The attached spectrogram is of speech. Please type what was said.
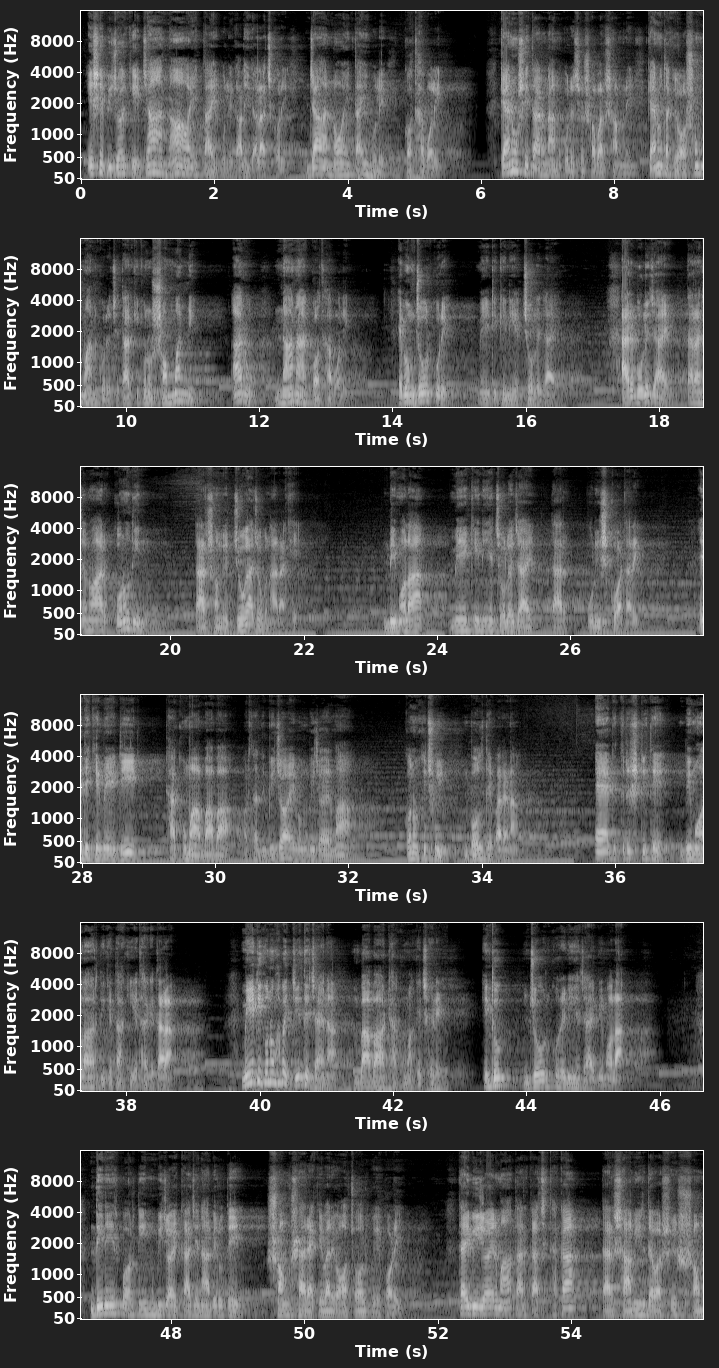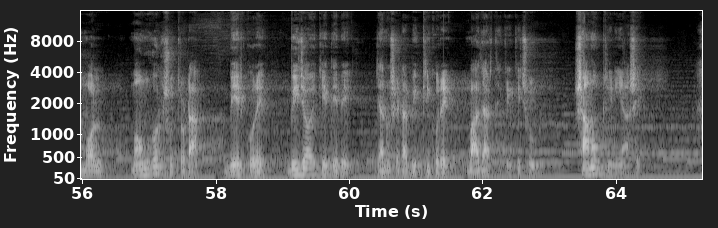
এসে বিজয়কে, যা না হয় তাই বলে গালিগালাজ করে, যা নয় তাই বলে কথা বলে। কেন সে তার নাম করেছে সবার সামনে? কেন তাকে অসম্মান করেছে? তার কি কোনো সম্মান নেই? আরও নানা কথা বলে। এবং জোর করে মেয়েটিকে নিয়ে চলে যায়। আর বলে যায়, তারা যেন আর কোনোদিন তার সঙ্গে যোগাযোগ না রাখে। বিমলা মেয়েকে নিয়ে চলে যায় তার পুলিশ কোয়ার্টারে। এদিকে মেয়েটি ঠাকুমা, বাবা, অর্থাৎ বিজয় এবং বিজয়ের মা কোনো কিছুই বলতে পারে না। এক দৃষ্টিতে বিমলার দিকে তাকিয়ে থাকে তারা। মেয়েটি কোনোভাবে যেতে চায় না, বাবা ঠাকুমাকে ছেড়ে। কিন্তু জোর করে নিয়ে যায় বিমলা। দিনের পর দিন বিজয় কাজে না বেরোতে সংসার একেবারে অচল হয়ে পড়ে। তাই বিজয়ের মা তার কাছে থাকা, তার স্বামীর দেওয়া শেষ সম্বল, মঙ্গলসূত্রটা বের করে বিজয়কে দেবে যেন সেটা বিক্রি করে বাজার থেকে কিছু সামগ্রী নিয়ে আসে।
